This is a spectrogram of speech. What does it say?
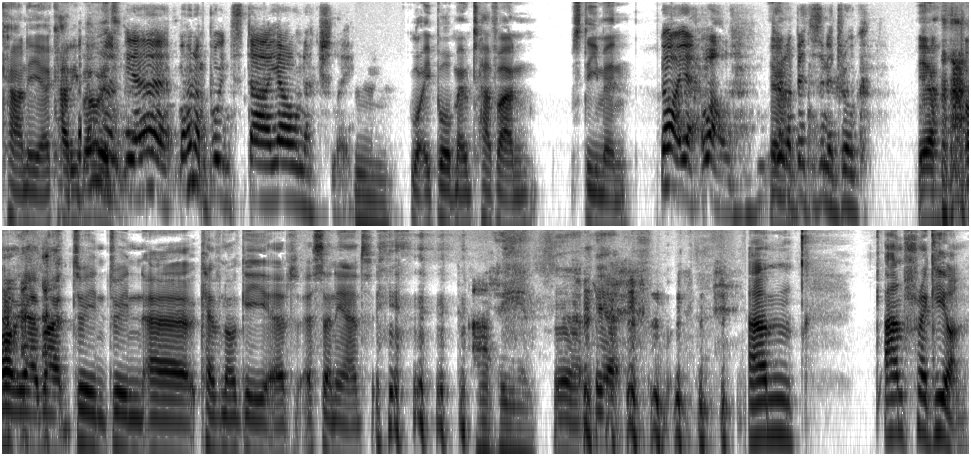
canu a caru bywyd. Ie, yeah, mae hwnna'n bwynt da iawn, actually. Mm. What, i bod mewn tafan, steaming? O, oh, ie, yeah, wel, yeah. hwnna beth yn y drwg. Ie, yeah. o oh, ie, yeah, dwi'n dwi uh, cefnogi yr, y syniad. a fi. Ie, ie. Um, anrhegion.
